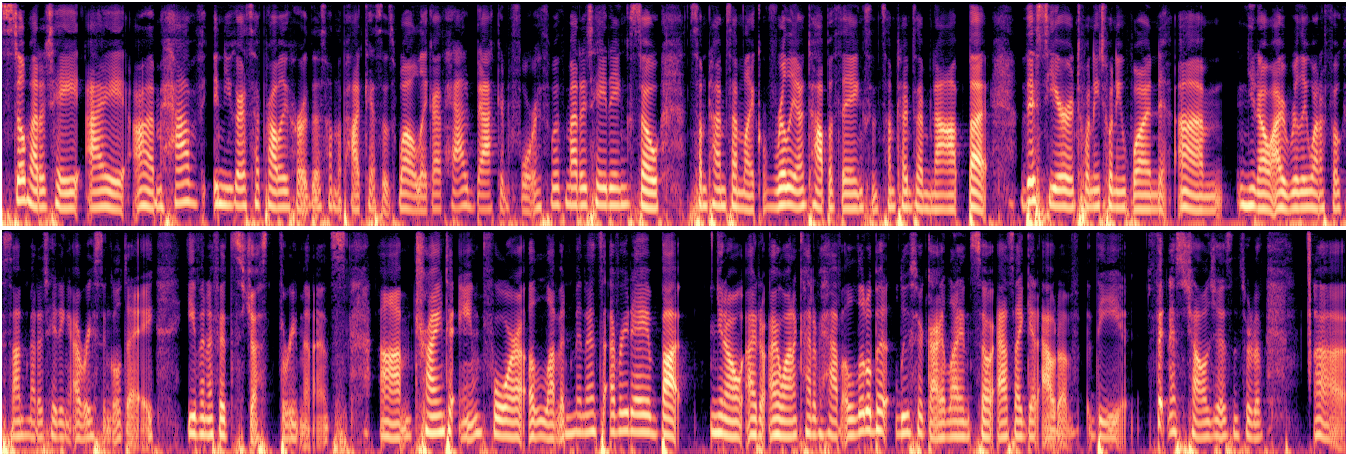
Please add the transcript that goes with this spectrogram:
still meditate. I um, have, and you guys have probably heard this on the podcast as well. Like I've had back and forth with meditating. So sometimes I'm like really on top of things and sometimes I'm not. But this year in 2021, um, you know, I really want to focus on meditating every single day, even if it's just three minutes. Um, trying to aim for 11 minutes every day, but you know, I, I want to kind of have a little bit looser guidelines. So as I get out of the fitness challenges and sort of uh,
